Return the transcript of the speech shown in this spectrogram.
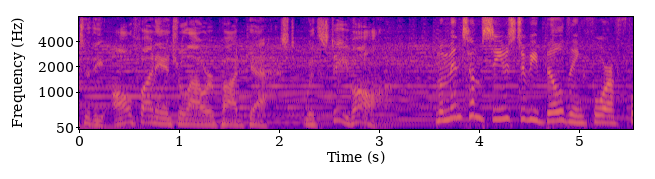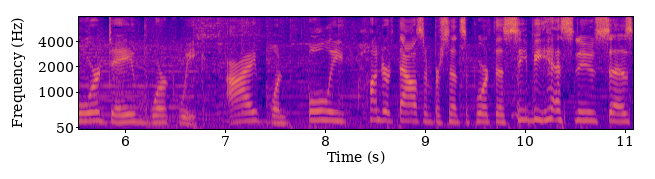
to the Oll Financial Hour podcast with Steve Oll. Momentum seems to be building for a four day work week. I one fully 100,000% support this. CBS News says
